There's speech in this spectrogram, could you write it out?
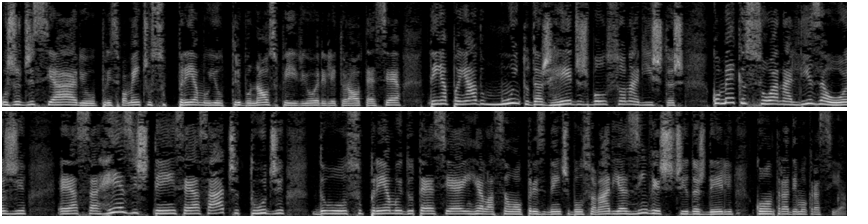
o judiciário, principalmente o Supremo e o Tribunal Superior Eleitoral, TSE, tem apanhado muito das redes bolsonaristas. Como é que o senhor analisa hoje essa resistência, essa atitude do Supremo e do TSE em relação ao presidente Bolsonaro e as investidas dele contra a democracia?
